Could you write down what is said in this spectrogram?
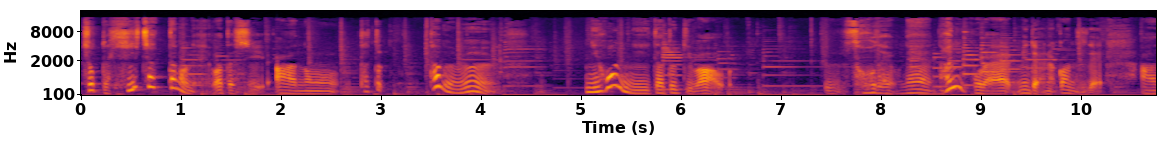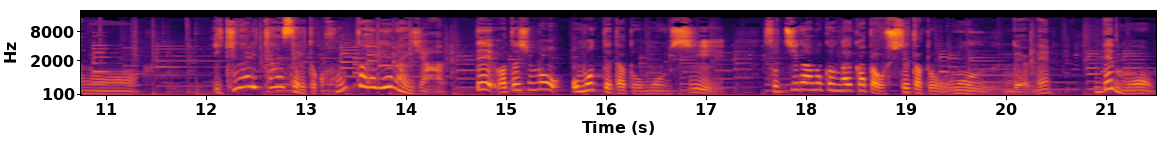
ちょっと引いちゃったのね私。あのたと多分日本にいた時は「そうだよね何これ?」みたいな感じであのいきなりキャンセルとか本当ありえないじゃんって私も思ってたと思うしそっち側の考え方をしてたと思うんだよね。でも、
